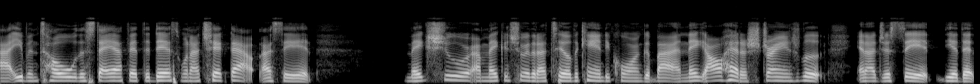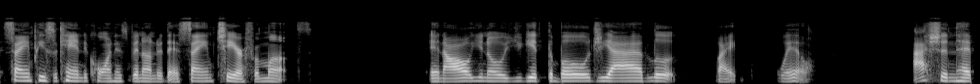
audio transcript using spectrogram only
I even told the staff at the desk when I checked out, I said, make sure I'm making sure that I tell the candy corn goodbye. And they all had a strange look. And I just said, yeah, that same piece of candy corn has been under that same chair for months. And all, you know, you get the bulgy eyed look like, well, I shouldn't have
